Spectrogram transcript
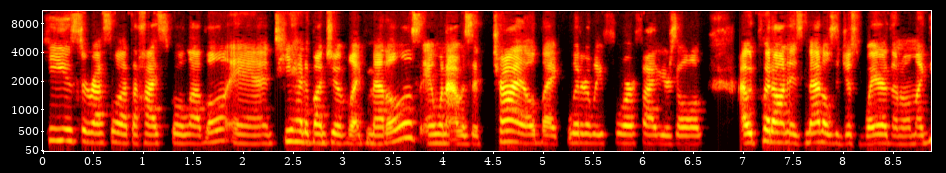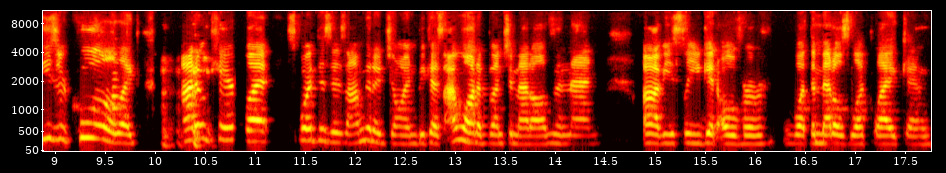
he used to wrestle at the high school level and he had a bunch of like medals. And when I was a child, like literally four or five years old, I would put on his medals and just wear them. I'm like, these are cool. Like, I don't care what sport this is, I'm going to join because I want a bunch of medals. And then obviously you get over what the medals look like and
